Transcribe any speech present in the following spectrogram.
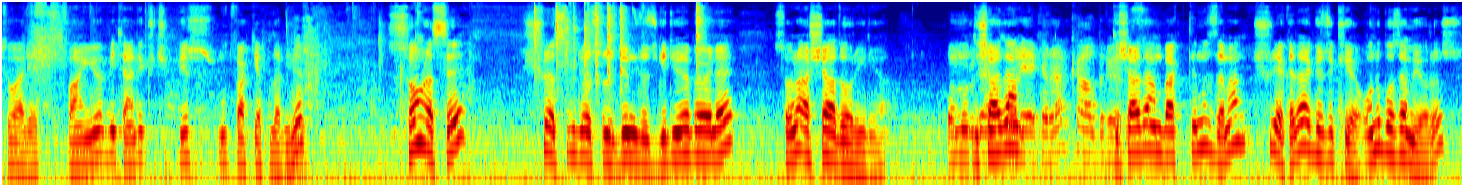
tuvalet, banyo, bir tane de küçük bir mutfak yapılabilir. Sonrası şurası biliyorsunuz dümdüz gidiyor böyle. Sonra aşağı doğru iniyor. Omurganı Dışarıdan- oraya kadar kaldırıyoruz. Dışarıdan baktığımız zaman şuraya kadar gözüküyor. Onu bozamıyoruz.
